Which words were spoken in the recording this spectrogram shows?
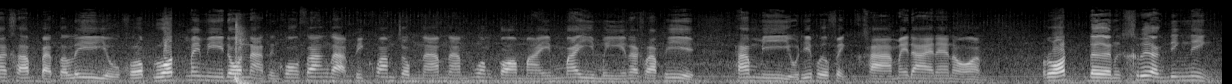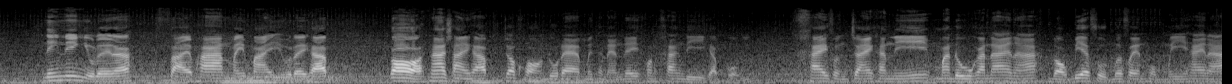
นะครับ แบตเตอรี่อยู่ครบรถไม่มีโดนหนักถึงโครงสร้างหลักพลิกคว่ำจมน้ำน้ำท่วมกอไม้ไม่มีนะครับพี่ถ้ามีอยู่ที่ Perfect Car ไม่ได้แน่นอน รถเดินเครื่องนิ่งๆ นิ่งๆ อยู่เลยนะ สายพานใหม่ๆ อยู่เลยครับ ก็น่าใช้ครับเจ้าของดูแล m ม i เ t น n น c e ได้ค่อนข้างดีครับผม ใครสนใจคันนี้มาดูกันได้นะ ดอกเบี้ยศูนเปอร์เซ็นผมมีให้นะ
